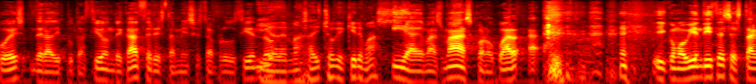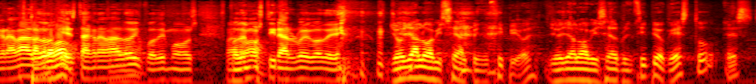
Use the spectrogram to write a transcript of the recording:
pues de la Diputación de Cáceres también se está Y produciendo. además ha dicho que quiere más. Y además más, con lo cual, y como bien dices, está grabado, Está grabado. está grabado y podemos, podemos tirar luego de... Yo ya lo avisé al principio, ¿eh? Yo ya lo avisé al principio que esto es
